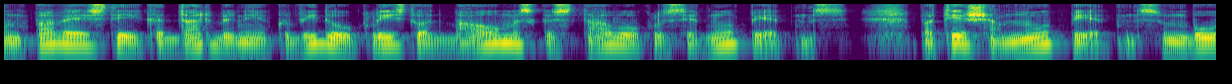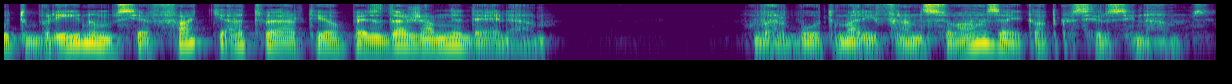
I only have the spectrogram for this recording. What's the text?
un pavēstīja, ka darbinieku vidū klīstot baumas, ka stāvoklis ir nopietns, patiešām nopietns, un būtu brīnums, ja faķi atvērtu jau pēc dažām nedēļām. Varbūt Marija Frančiskāzai kaut kas ir zināms.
